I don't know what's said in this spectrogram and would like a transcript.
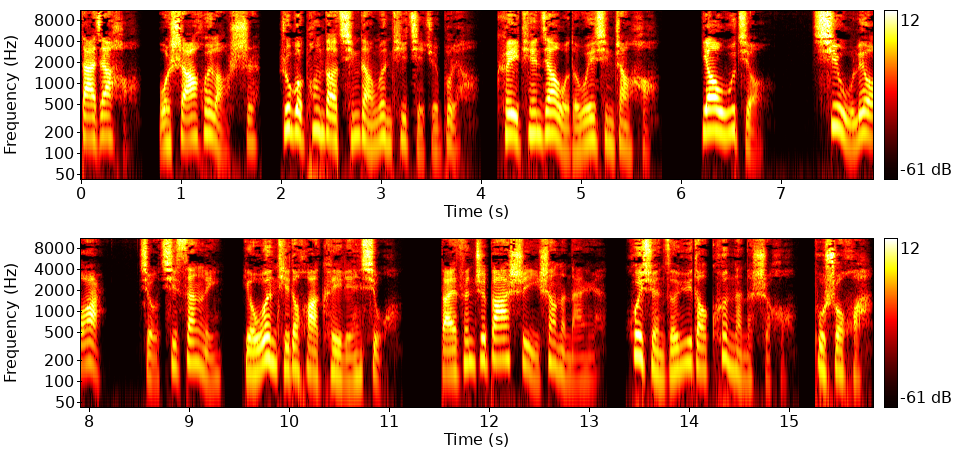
大家好，我是阿辉老师。如果碰到情感问题解决不了，可以添加我的微信账号：幺五九七五六二九七三零。有问题的话可以联系我。百分之八十以上的男人会选择遇到困难的时候不说话，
